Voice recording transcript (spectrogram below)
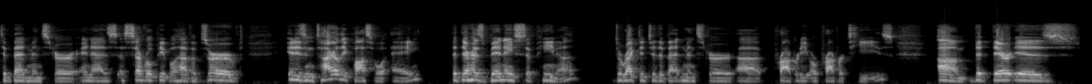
to Bedminster. And as, as several people have observed, it is entirely possible, A, that there has been a subpoena directed to the Bedminster uh, property or properties um, that there is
